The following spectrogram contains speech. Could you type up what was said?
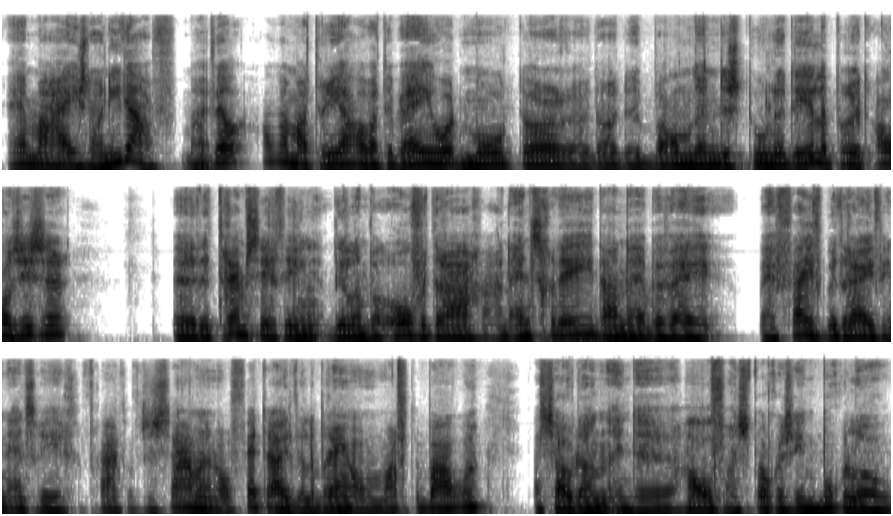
hè, maar hij is nog niet af. Maar Nee. wel alle materiaal wat erbij hoort. Motor, eh, de banden, de stoelen, de hele prut. Alles is er. Eh, de Tramstichting wil hem wel overdragen aan Enschede. Dan hebben wij bij vijf bedrijven in Enschede gevraagd... of ze samen een offerte uit willen brengen om hem af te bouwen. Dat zou dan in de hal van Stokkers in Boekelo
